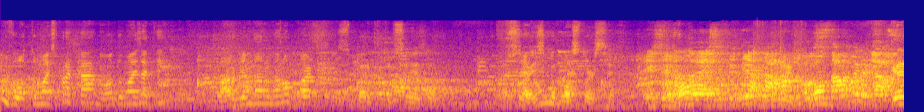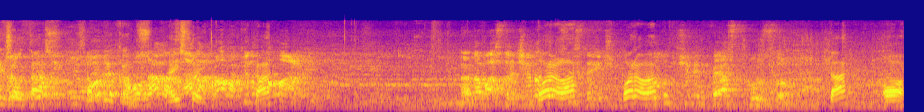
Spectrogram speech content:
não volto mais pra cá, não ando mais aqui. Claro de andar no Velopark. Espero que tudo se resolva. É só isso que eu posso torcer. De Gustavo Menegasso. Grande João Tássio, Sapo Campos. É isso aí, tá? Anda bastante, anda Bora lá, bora lá. Do time Fast Custom. Tá? Ó,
